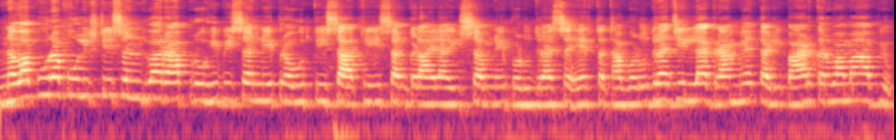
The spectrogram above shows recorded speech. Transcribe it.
નવાપુરા પોલીસ સ્ટેશન દ્વારા પ્રોહિબિશનની પ્રવૃત્તિ સાથે સંકળાયેલા ઈસમને વડોદરા શહેર તથા વડોદરા જિલ્લા ગ્રામ્ય તડીપાર કરવામાં આવ્યું.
